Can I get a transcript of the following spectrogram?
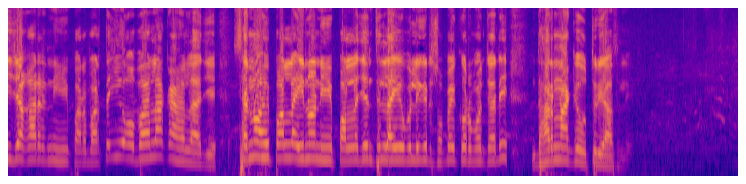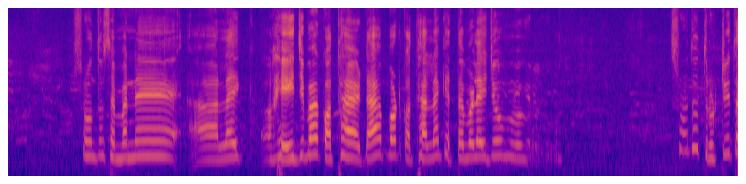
ଇ ଜାଗାରେ ନି ହେଇପାରବାର ତ ଇ ଅବହେଲା କାଁ ହେଲା ଯେ ସେନ ହେଇପାରିଲା ଇନ ନି ହେଇପାରିଲା ଯେମିତି ଲାଗି ବୋଲିକିରି ସଫେଇ କର୍ମଚାରୀ ଧାରଣାକେ ଉତରି ଆସିଲେ ଶୁଣନ୍ତୁ ସେମାନେ ଲାଇକ୍ ହେଇଯିବା କଥା ଏଇଟା ବଟ୍ କଥା ହେଲା କେତେବେଳେ ଏଇ ଯେଉଁ ଶୁଣନ୍ତୁ ତ୍ରୁଟି ତ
